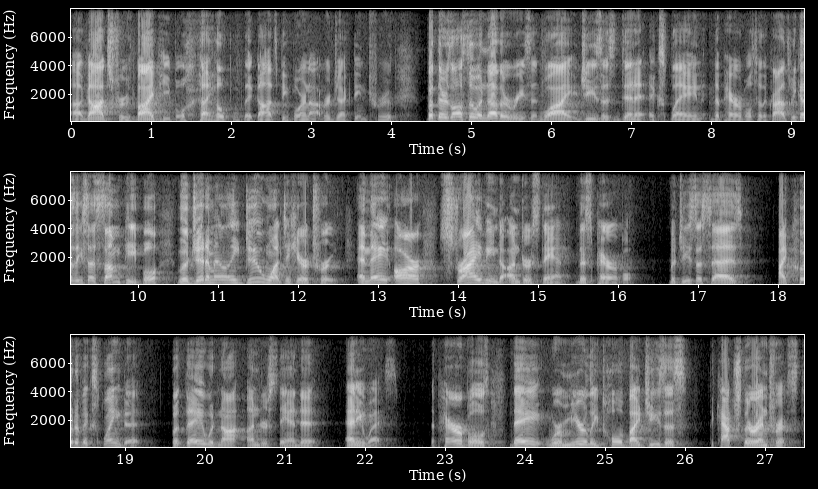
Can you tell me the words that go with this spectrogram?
uh, God's truth by people. I hope that God's people are not rejecting truth. But there's also another reason why Jesus didn't explain the parable to the crowds because he says some people legitimately do want to hear truth and they are striving to understand this parable. But Jesus says, I could have explained it, but they would not understand it anyways. The parables, they were merely told by Jesus to catch their interest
